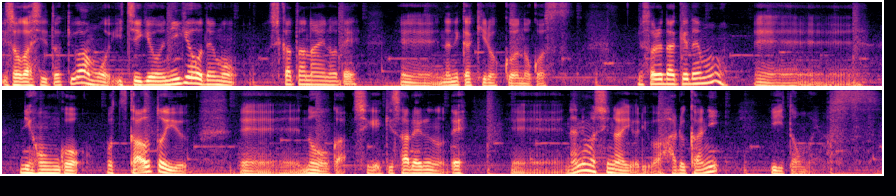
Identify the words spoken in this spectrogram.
忙しい時はもう1行2行でも仕方ないので、え何か記録を残すそれだけでも、え日本語を使うという、え脳が刺激されるので、え何もしないよりははるかにいいと思います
